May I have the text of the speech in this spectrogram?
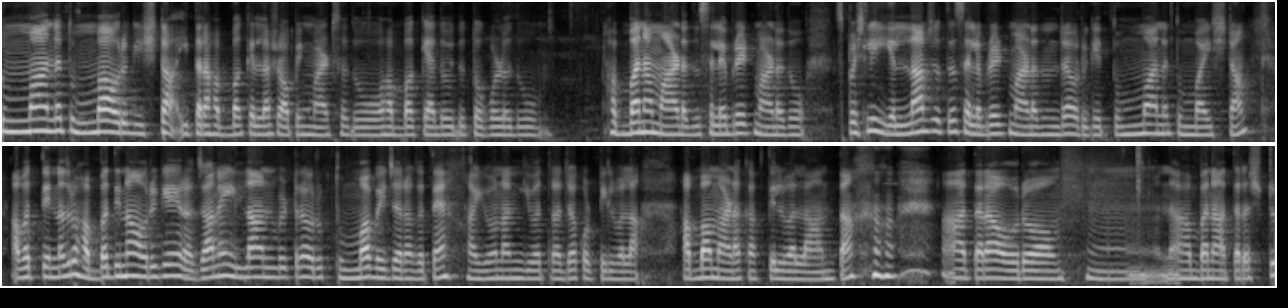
ತುಂಬ ಅಂದರೆ ತುಂಬ ಅವ್ರಿಗೆ ಇಷ್ಟ ಈ ಥರ ಹಬ್ಬಕ್ಕೆಲ್ಲ ಶಾಪಿಂಗ್ ಮಾಡಿಸೋದು, ಹಬ್ಬಕ್ಕೆ ಅದು ಇದು ತೊಗೊಳ್ಳೋದು, ಹಬ್ಬನ ಮಾಡೋದು ಸೆಲೆಬ್ರೇಟ್ ಮಾಡೋದು ಸ್ಪೆಷಲಿ ಎಲ್ಲರ ಜೊತೆ ಸೆಲೆಬ್ರೇಟ್ ಮಾಡೋದಂದರೆ ಅವರಿಗೆ ತುಂಬಾ ತುಂಬ ಇಷ್ಟ. ಅವತ್ತೇನಾದರೂ ಹಬ್ಬದ ದಿನ ಅವರಿಗೆ ರಜಾನೇ ಇಲ್ಲ ಅಂದ್ಬಿಟ್ರೆ ಅವ್ರಿಗೆ ತುಂಬ ಬೇಜಾರಾಗುತ್ತೆ. ಅಯ್ಯೋ, ನನಗೆ ಇವತ್ತು ರಜಾ ಕೊಟ್ಟಿಲ್ವಲ್ಲ. ಹಬ್ಬ ಮಾಡೋಕ್ಕಾಗ್ತಿಲ್ವಲ್ಲ ಅಂತ. ಆ ಥರ ಅವರು ಹಬ್ಬನ ಆ ಥರ ಅಷ್ಟು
